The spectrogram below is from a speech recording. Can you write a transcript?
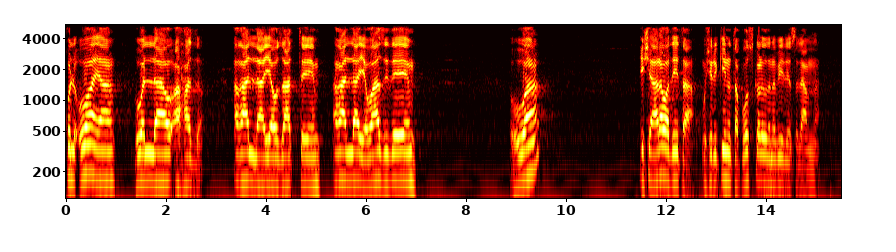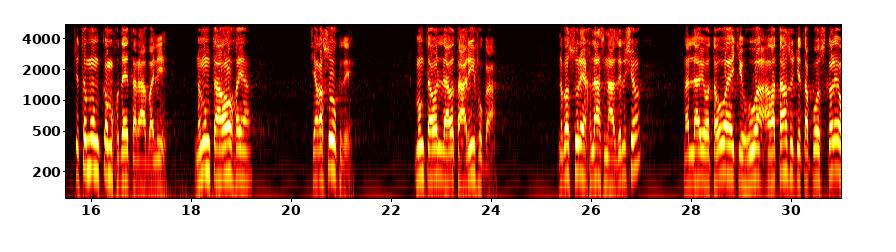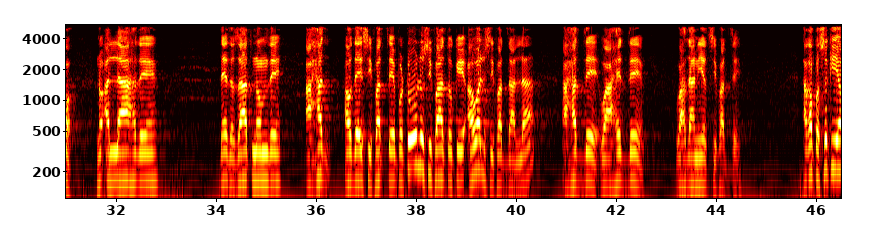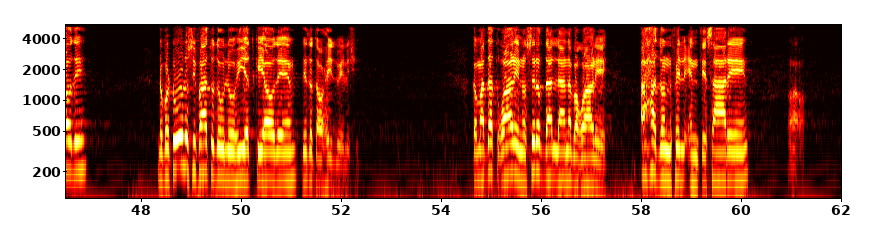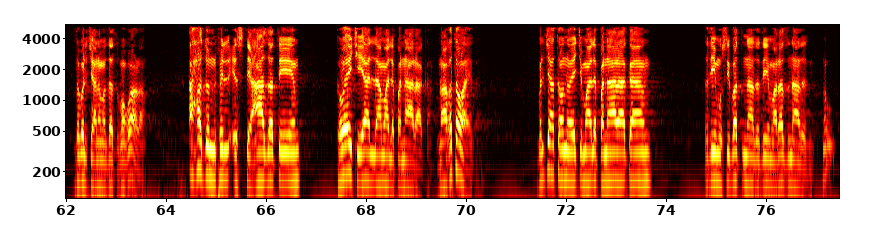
قل اوایا هو الله احد اغه الله یو ذات ته اغه الله یواز دی هو اشاره و دیتا مشرکین ته پوس کړو د نبی علیہ السلام نه چې ته مونږ کوم خدای ته را بلی نو مونږ ته اوخیا چې هغه څوک دی مونږ ته الله تعریف وکا نو بس سوره اخلاص نازل شو الله یو ته وای چې هو هغه تاسو چې تاسو کړو نو الله دې د ذات نوم دې احد او د صفت ته په ټولو صفاتو کې اول صفت د الله احد دې واحد دې وحدانیت صفت دې هغه پس کې یو دې نو په ټولو صفاتو د اولوہیت کې یو دې د توحید ویل شي کوم مدد غواړي نو صرف د الله نه بغواړي احد فی الانتصار دبل چانه مدد مغواړه احد فی الاستعاذه کوي چې یا الله مال پناه راکا نو هغه ته وایي بل چاته نو چې مال پناه راکا د دې مصیبت نه د دې مرض نه نو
